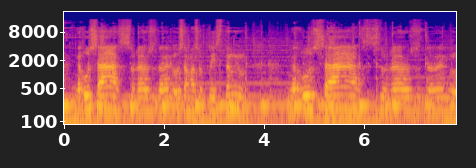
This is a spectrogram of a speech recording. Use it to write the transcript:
nggak usah saudara-saudara nggak usah masuk Kristen. Nggak usah saudara-saudara nggak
